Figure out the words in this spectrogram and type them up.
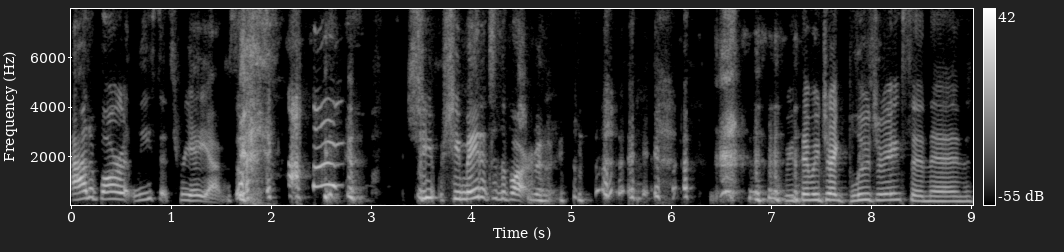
at a bar at least at 3 a.m. So she she made it to the bar. then we drank blue drinks and then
